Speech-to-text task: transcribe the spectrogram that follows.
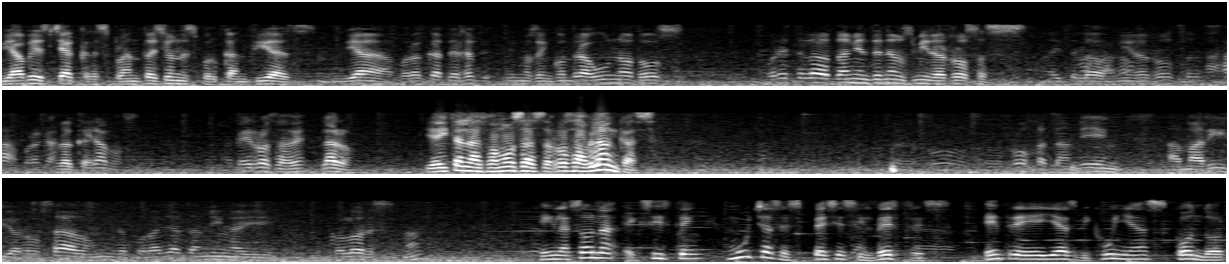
ya ves chacras, plantaciones por cantidades. Ya por acá hemos encontrado uno, dos. Por este lado también tenemos mira rosas. Ahí este lado, mira rosas. Ajá, por acá, Por acá. miramos. Acá hay rosas, ¿ves? Claro. Y ahí están las famosas rosas blancas. Roja también, amarillo, rosado, mira por allá también hay colores, ¿no? En la zona existen muchas especies silvestres, entre ellas vicuñas, cóndor,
